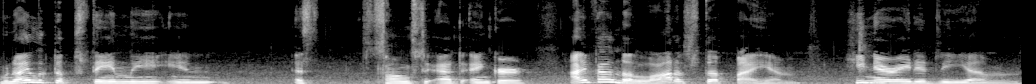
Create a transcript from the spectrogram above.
when I looked up Stan Lee in songs to add to Anchor, I found a lot of stuff by him. He narrated the um,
